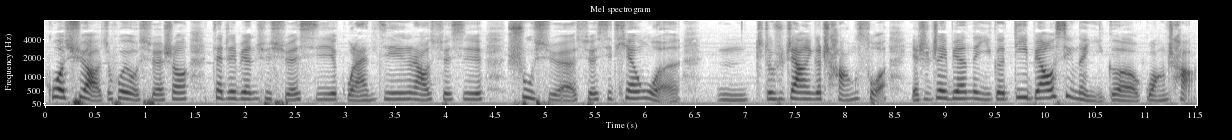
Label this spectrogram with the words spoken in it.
过去啊，就会有学生在这边去学习《古兰经》，然后学习数学、学习天文，嗯，就是这样一个场所，也是这边的一个地标性的一个广场。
